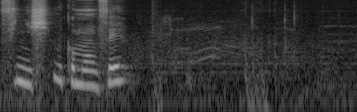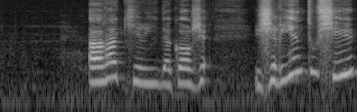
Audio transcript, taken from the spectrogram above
Finish, mais comment on fait? Arakiri, d'accord. J'ai rien touché,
